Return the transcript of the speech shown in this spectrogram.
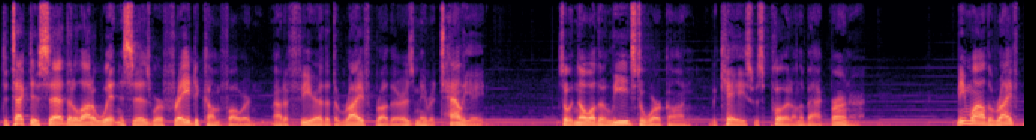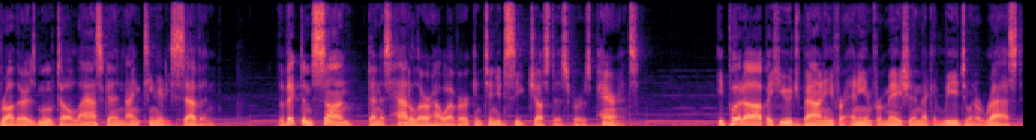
Detectives said that a lot of witnesses were afraid to come forward out of fear that the Rife brothers may retaliate. So, with no other leads to work on, the case was put on the back burner. Meanwhile, the Rife brothers moved to Alaska in 1987. The victim's son, Dennis Hadler, however, continued to seek justice for his parents. He put up a huge bounty for any information that could lead to an arrest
